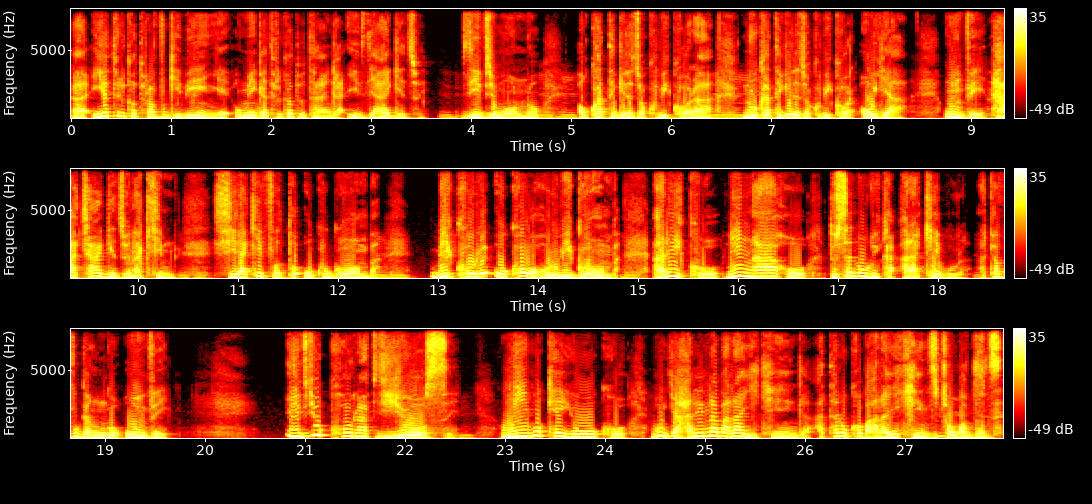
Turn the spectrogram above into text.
eh, iyo turi ko turavuga ibinye umenya turi ko dutanga ibyagezwe by'ibyo umuntu uko ategerezwa kubikora n'uko ategerezwa kubikora. Oya umve nta cyagezwe na kimwe. Shyirako ifoto uko ugomba. Bikore uko wahora ubigomba. Ariko ni nk'aho dusa n'urika arakebura akavuga ngo umve. Ibyo ukora byose wibuke yuko burya hari n'abarayikinga atari uko barayikinze icyo wavuze.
